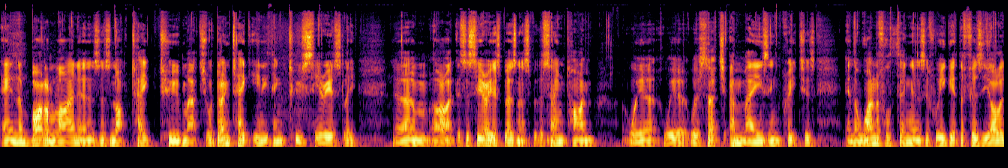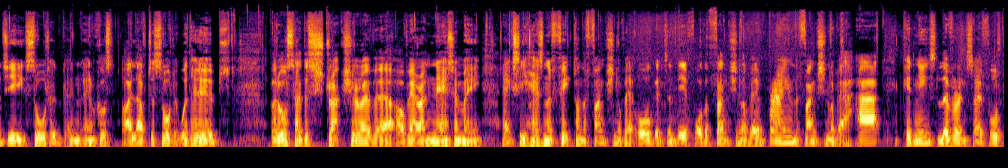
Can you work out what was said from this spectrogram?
And the bottom line is, is not take too much or don't take anything too seriously. Um, all right, it's a serious business, but at the same time, we're, we're, we're such amazing creatures. And the wonderful thing is, if we get the physiology sorted, and, and of course, I love to sort it with herbs, but also the structure of our, of our anatomy actually has an effect on the function of our organs and therefore the function of our brain, the function of our heart, kidneys, liver, and so forth.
